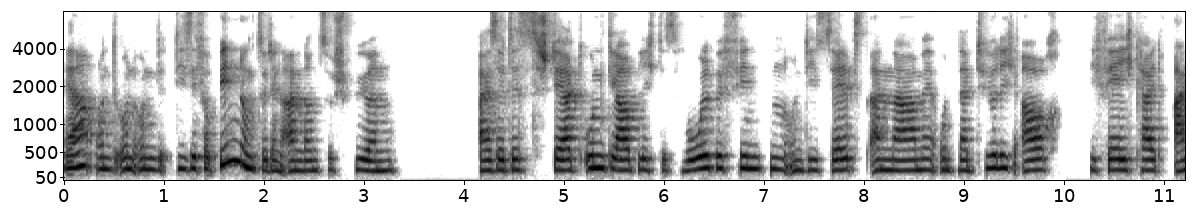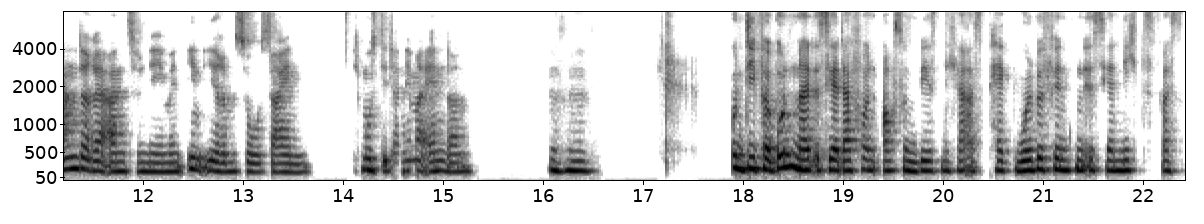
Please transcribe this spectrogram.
Ja, und, und, und diese Verbindung zu den anderen zu spüren. Also das stärkt unglaublich das Wohlbefinden und die Selbstannahme und natürlich auch die Fähigkeit, andere anzunehmen in ihrem So-Sein. Ich muss die dann immer ändern. Mhm. Und die Verbundenheit ist ja davon auch so ein wesentlicher Aspekt. Wohlbefinden ist ja nichts, was,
